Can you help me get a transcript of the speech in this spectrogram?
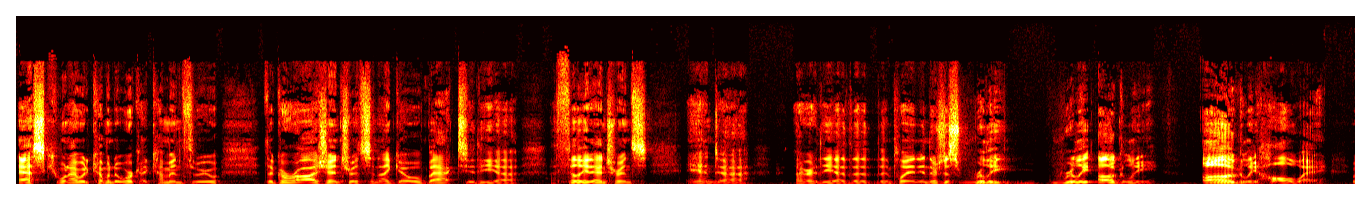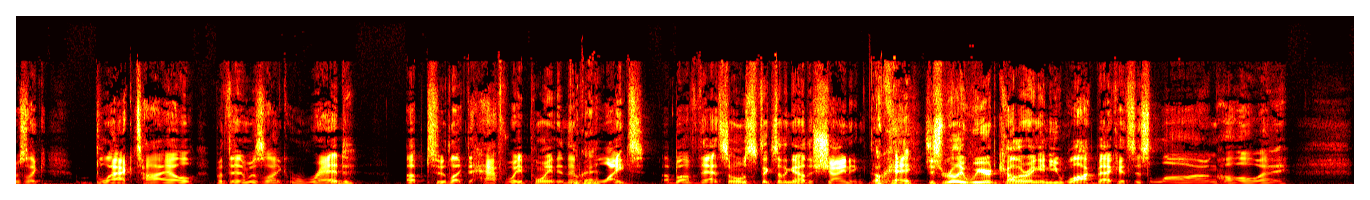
esque. When I would come into work, I'd come in through the garage entrance and I go back to the uh, affiliate entrance and uh, or the uh, the the employee. And there's this really really ugly, ugly hallway. It was like black tile, but then it was like red up to like the halfway point, and then Okay. white above that. So almost like something out of The Shining Okay. just really weird coloring and you walk back it's this long hallway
